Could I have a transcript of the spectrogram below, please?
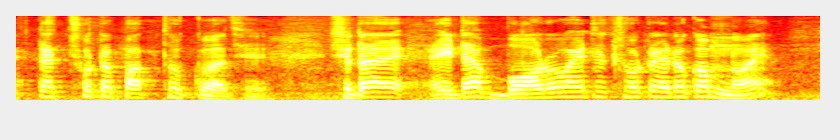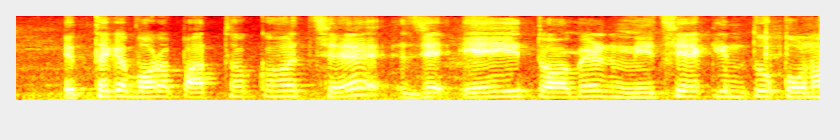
একটা ছোট পার্থক্য আছে। সেটা, এটা বড়, এটা ছোট এরকম নয়। এর থেকে বড় পার্থক্য হচ্ছে যে এই টবের নিচে কিন্তু কোনো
